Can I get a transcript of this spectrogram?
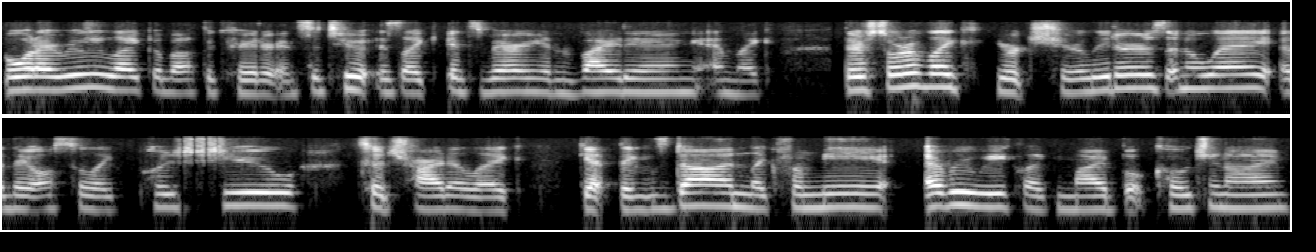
But what I really like about the Creator Institute is like it's very inviting and like they're sort of like your cheerleaders in a way, and they also like push you to try to like get things done. Like for me, every week, like my book coach and I,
